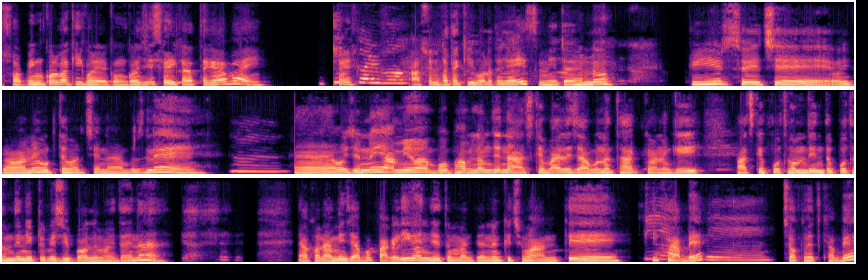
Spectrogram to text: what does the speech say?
শপিং করবা কি করে? এরকম করে যে শরীর খারাপ থাকে ভাই? আসল কথা কি বলতো গাইস মেয়েটা হলো পিরিয়ডস হয়েছে। ওই কারণে উঠতে পারছে না বুঝলে? হ্যাঁ ওই জন্যই আমিও ভাবলাম যে না আজকে বাইরে যাব না থাক কি আজকে প্রথম দিন তো প্রথম দিন একটু বেশি প্রবলেম হয় তাই না? এখন আমি যাব পাগলিগঞ্জে তোমার জন্য কিছু আনতে। কি খাবে? চকলেট খাবে?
